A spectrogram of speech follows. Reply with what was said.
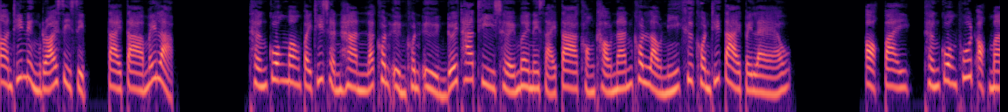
ตอนที่140ตายตาไม่หลับ เถิงกวงมองไปที่เฉินฮันและคนอื่นคนอื่น ด้วยท่าทีเฉยเมยในสายตาของเขานั้นคนเหล่านี้คือคนที่ตายไปแล้ว ออกไป เถิงกวงพูดออกมา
